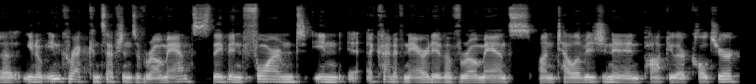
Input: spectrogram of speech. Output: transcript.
uh, you know incorrect conceptions of romance. They've been formed in a kind of narrative of romance on television and in popular culture,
